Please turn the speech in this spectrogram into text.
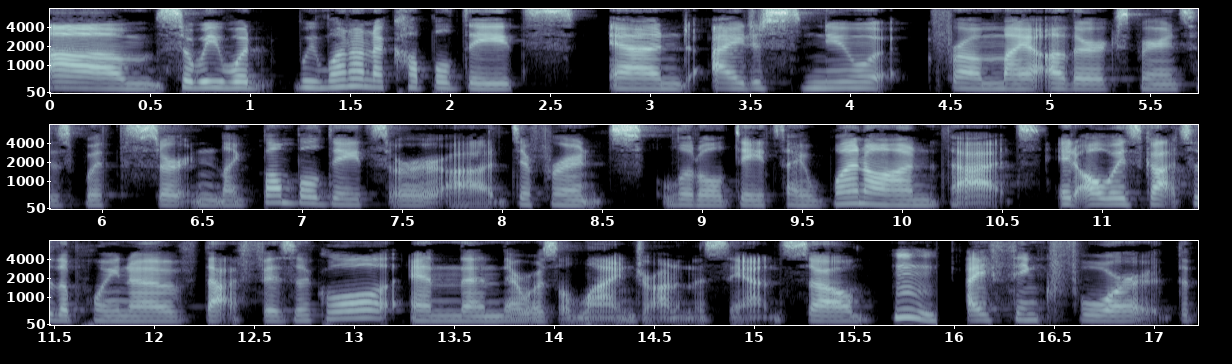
Um, so we would we went on a couple dates, and I just knew from my other experiences with certain like Bumble dates or uh, different little dates I went on that it always got to the point of that physical and then there was a line drawn in the sand. So hmm. I think for the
